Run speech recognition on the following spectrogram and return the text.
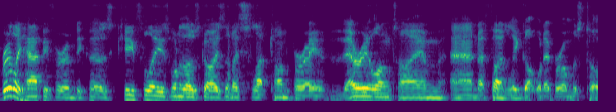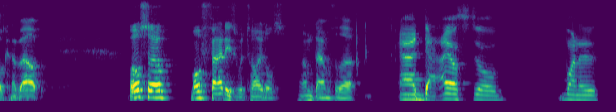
Really happy for him because Keith Lee is one of those guys that I slept on for a very long time, and I finally got what everyone was talking about. Also, more fatties with titles. I'm down for that. Uh, I also want to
